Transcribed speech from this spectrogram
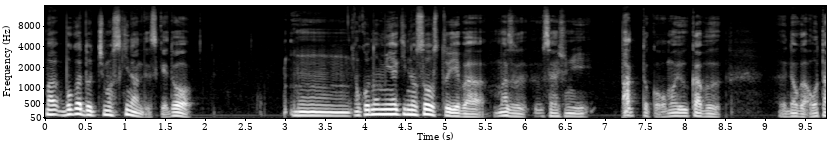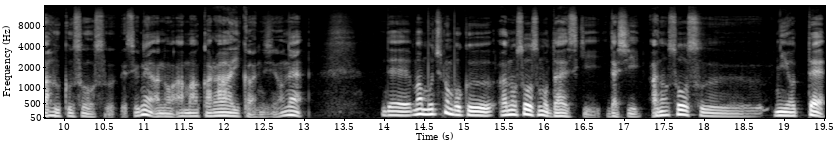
まあ僕はどっちも好きなんですけどうんお好み焼きのソースといえばまず最初にパッとこう思い浮かぶのがおたふくソースですよね。あの甘辛い感じのね。でまあもちろん僕あのソースも大好きだしあのソースによって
